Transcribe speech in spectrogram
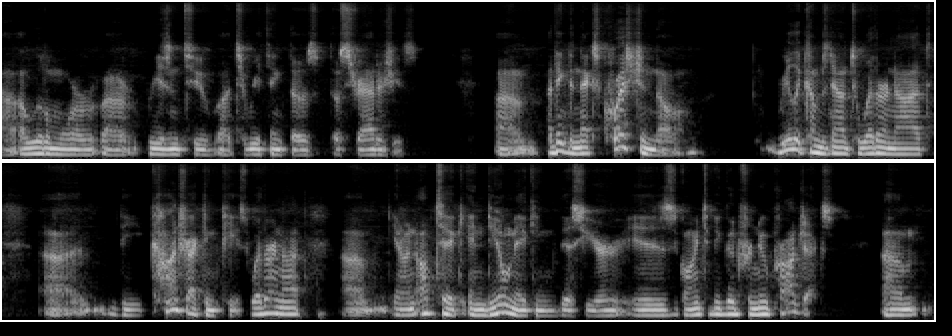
uh, a little more uh, reason to uh, to rethink those those strategies. Um, I think the next question, though, really comes down to whether or not the contracting piece, whether or not um, you know an uptick in deal making this year is going to be good for new projects. Um,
